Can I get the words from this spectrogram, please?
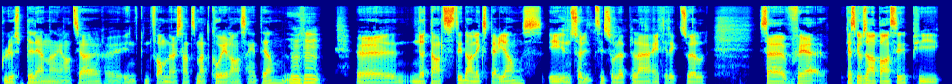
plus pleine et entière, euh, une, une, forme d'un sentiment de cohérence interne. Mm-hmm. Euh, une authenticité dans l'expérience et une solidité sur le plan intellectuel. Ça vous fait Qu'est-ce que vous en pensez? Puis,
